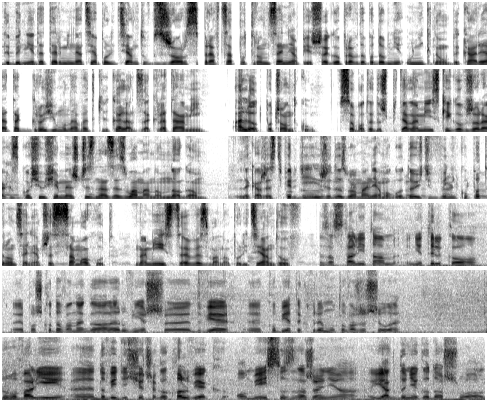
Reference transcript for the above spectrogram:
Gdyby nie determinacja policjantów z żor, sprawca potrącenia pieszego prawdopodobnie uniknąłby kary, a tak grozi mu nawet kilka lat za kratami. Ale od początku. W sobotę do szpitala miejskiego w Żorach zgłosił się mężczyzna ze złamaną nogą. Lekarze stwierdzili, że do złamania mogło dojść w wyniku potrącenia przez samochód. Na miejsce wezwano policjantów. Zastali tam nie tylko e, poszkodowanego, ale również e, dwie e, kobiety, które mu towarzyszyły. Próbowali e, dowiedzieć się czegokolwiek o miejscu zdarzenia, jak do niego doszło,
